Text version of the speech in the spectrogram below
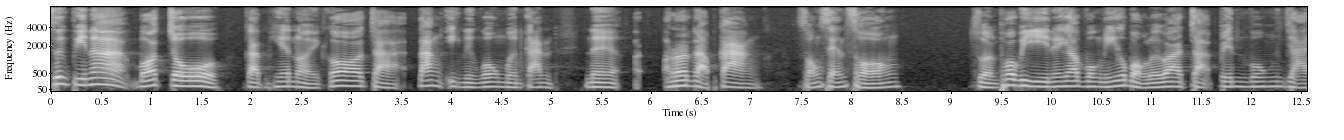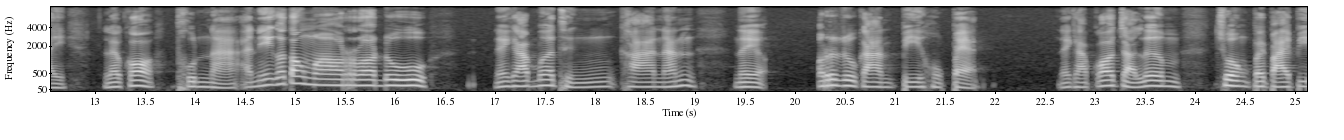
ซึ่งปีหน้าบอสโจกับเฮียหน่อยก็จะตั้งอีกหนึ่งวงเหมือนกัน ในระดับกลาง 2 2 0 0 0ส่วนพ่อวีนะครับวงนี้ก็บอกเลยว่าจะเป็นวงใหญ่แล้วก็ทุนหนา อันนี้ก็ต้องมารอดูนะครับเมื่อถึงคานั้นใน ฤดูกาลปี 68 นะครับ ก็จะเริ่มช่วงปลายปลายปี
